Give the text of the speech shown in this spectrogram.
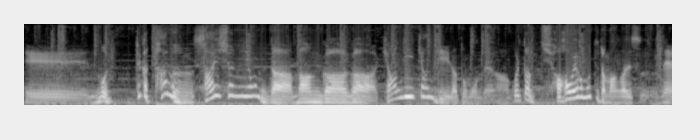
えー、もう、てか多分最初に読んだ漫画がキャンディーキャンディーだと思うんだよな。これ多分母親が持ってた漫画ですね。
